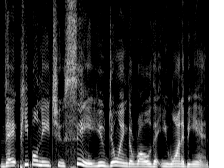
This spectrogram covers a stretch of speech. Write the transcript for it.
they people need to see you doing the role that you want to be in.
